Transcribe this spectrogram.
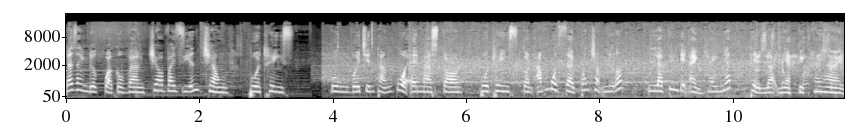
đã giành được quả cầu vàng cho vai diễn trong Poor Things. Cùng với chiến thắng của Emma Stone, Poor Things còn ấm một giải quan trọng nữa là phim điện ảnh hay nhất thể loại nhạc kịch hay hài.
